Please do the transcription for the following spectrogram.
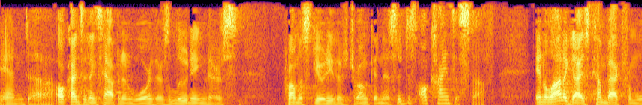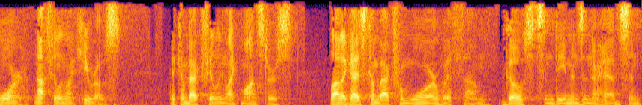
And uh, all kinds of things happen in war. There's looting, there's promiscuity, there's drunkenness, there's just all kinds of stuff. And a lot of guys come back from war not feeling like heroes. They come back feeling like monsters. A lot of guys come back from war with um, ghosts and demons in their heads and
